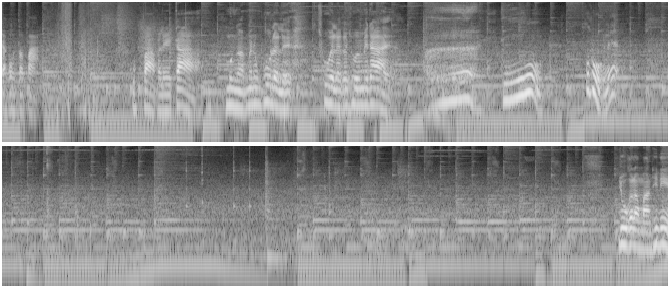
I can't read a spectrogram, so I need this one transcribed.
จะโอตะปะ กูปากไปเลยกล้า มึงอะไม่ต้องพูดเลยเลย ช่วยอะไรก็ช่วยไม่ได้ จริงพูดถูกเนี่ยยูกำลังมาที่นี่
